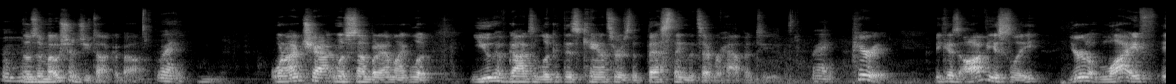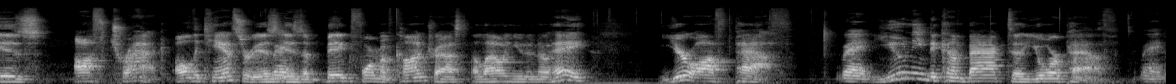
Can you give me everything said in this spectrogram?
Those emotions you talk about. Right. When I'm chatting with somebody, I'm like, look, you have got to look at this cancer as the best thing that's ever happened to you Right. period because obviously your life is off track all the cancer is Right. is a big form of contrast allowing you to know hey you're off path Right. you need to come back to your path Right.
